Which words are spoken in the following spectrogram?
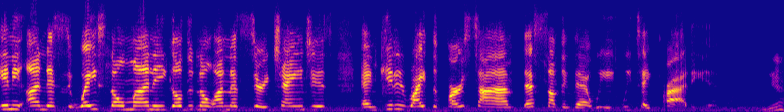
any unnecessary waste no money go through no unnecessary changes and get it right the first time that's something that we we take pride in yeah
